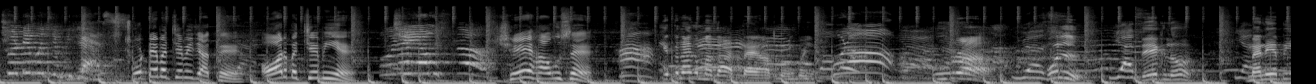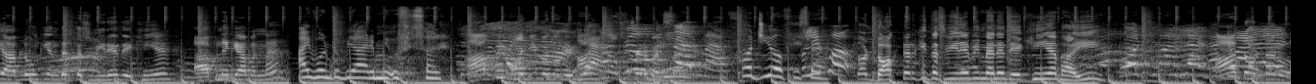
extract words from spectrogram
छोटे बच्चे भी यस छोटे बच्चे भी जाते हैं और बच्चे भी हैं। छह हाउस हैं। हाँ। कितना का मज़ा आता है आप लोगों को? पूरा। Yes. Full Yes. देख लो. Yes. मैंने अभी आप लोगों की अंदर तस्वीरें देखी हैं. आपने क्या बनना है? I want to be army officer आप भी फौजी बनोगे. आर्मी ऑफिसर बनना है फौजी ऑफिसर तो डॉक्टर की तस्वीरें भी मैंने देखी हैं भाई. आप डॉक्टर हो.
